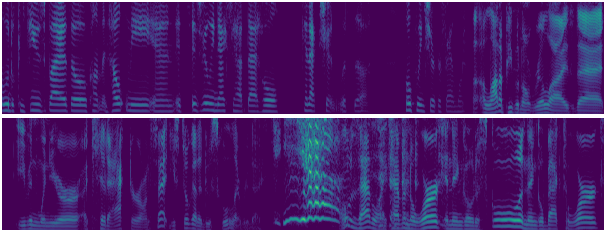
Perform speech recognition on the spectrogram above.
a little confused by it, they'll come and help me, and it's it's really nice to have that whole connection with the whole Queen Sugar family. A a lot of people don't realize that even when you're a kid actor on set, you still got to do school every day. Yeah. What was that like having to work and then go to school and then go back to work?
